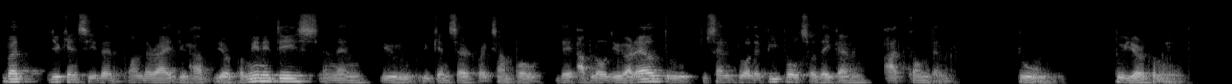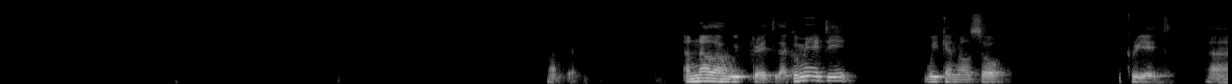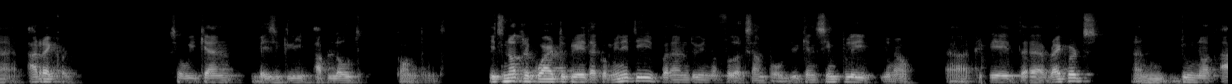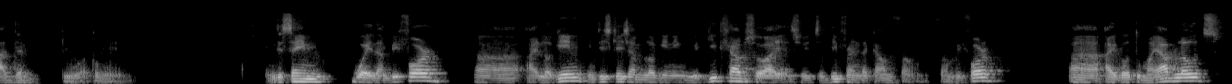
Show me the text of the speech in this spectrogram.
But you can see that on the right, you have your communities, and then you, you can search, for example, the upload URL to, to send to other people so they can add content to, to your community. Okay. And now that we've created a community, we can also create uh, a record. So we can basically upload content. It's not required to create a community, but I'm doing a full example. You can simply, you know, uh, create uh, records and do not add them to a community. In the same way than before, uh, I log in. In this case, I'm logging in with GitHub, so I so it's a different account from from before. Uh, I go to my uploads,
